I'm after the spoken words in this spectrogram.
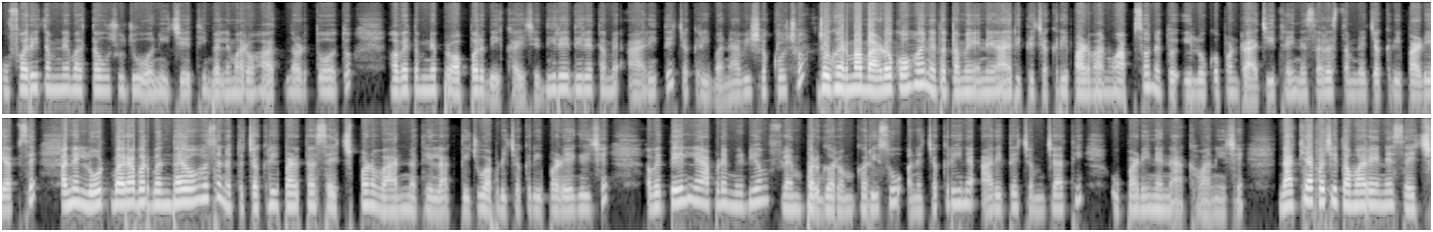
હું ફરી તમને બતાવું છું, જુઓ, નીચેથી પહેલે મારો હાથ નડતો હતો, હવે તમને પ્રોપર દેખાય છે. ધીરે ધીરે તમે આ રીતે ચકરી બનાવી શકો છો. જો ઘરમાં બાળકો હોય ને, તો તમે એને આ રીતે ચકરી પાડવાનું આપશો ને, તો એ લોકો પણ રાજી થઈને સરસ તમને ચકરી પાડી આપશે. અને લોટ બરાબર બંધાયો હશે ને, તો ચકરી પાડતા સહેજ પણ વાર નથી લાગતી. જો આપણી ચકરી પડી ગઈ છે. હવે તેલને આપણે મીડિયમ ફ્લેમ પર ગરમ કરીશું અને ચકરીને આ રીતે ચમચાથી ઉપાડીને નાખવાની છે. નાખ્યા પછી તમારે એને સહેજ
